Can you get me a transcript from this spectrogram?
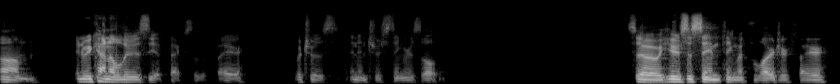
Um, and we kind of lose the effects of the fire, which was an interesting result. So here's the same thing with the larger fire.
